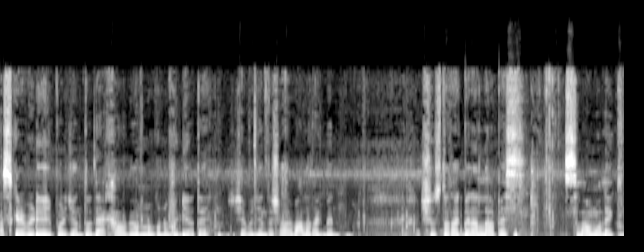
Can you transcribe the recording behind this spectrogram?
আজকের ভিডিও এই পর্যন্ত, দেখা হবে অন্য কোনো ভিডিওতে। সে পর্যন্ত সবাই ভালো থাকবেন, সুস্থ থাকবেন, আল্লাহ হাফেজ। আসসালামু আলাইকুম।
